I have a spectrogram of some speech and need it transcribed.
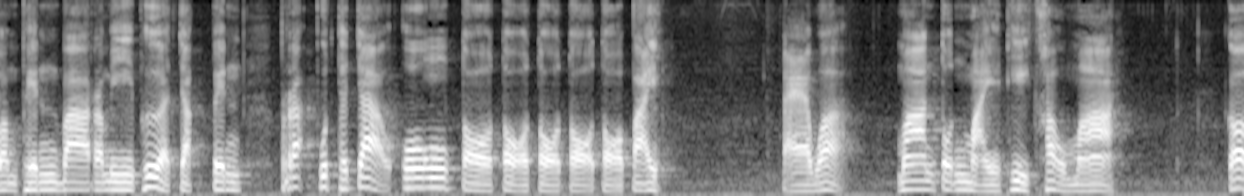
บำเพ็ญบารมีเพื่อจักเป็นพระพุทธเจ้าองค์ต่อต่อต่อต่อต่อไป แต่ว่ามารตนใหม่ที่เข้ามา ก็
